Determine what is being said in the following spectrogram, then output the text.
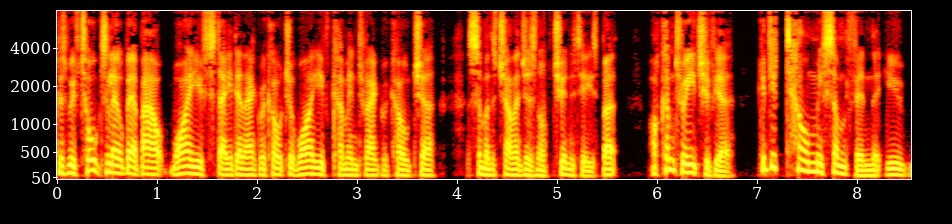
because we've talked a little bit about why you've stayed in agriculture, why you've come into agriculture, some of the challenges and opportunities. But I'll come to each of you could you tell me something that you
